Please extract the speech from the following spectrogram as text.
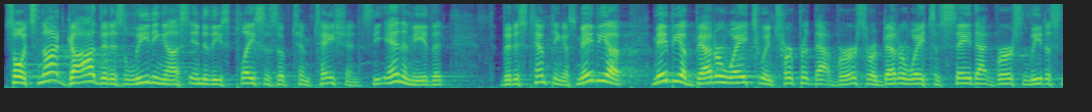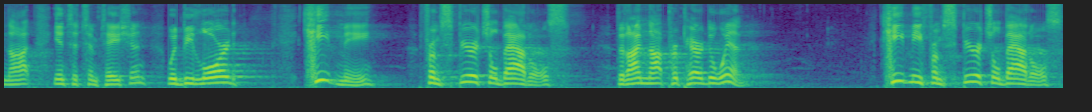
So it's not God that is leading us into these places of temptation. It's the enemy that that is tempting us. Maybe a, maybe a better way to interpret that verse or a better way to say that verse, lead us not into temptation, would be Lord, keep me from spiritual battles that I'm not prepared to win. Keep me from spiritual battles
